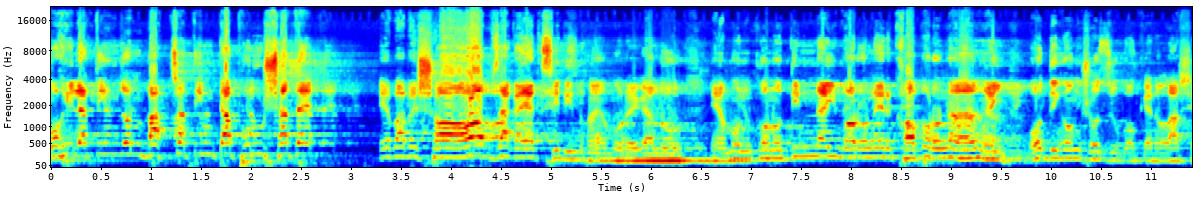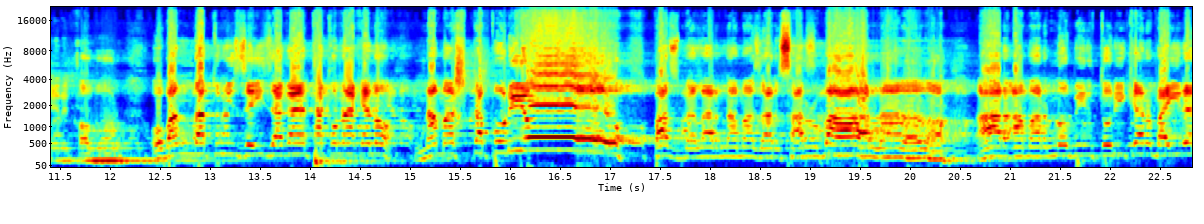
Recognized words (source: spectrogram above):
মহিলা তিনজন, বাচ্চা তিনটা, পুরুষ সাথে। এভাবে সব জায়গায় অ্যাক্সিডেন্ট হয়ে মরে গেল। এমন কোন দিন নাই, মরণের খবর নাই। অধিকাংশ যুবকের লাশের খবর। ও বান্দা, তুমি যেই জায়গায় থাকো না কেন, নামাজটা পড়িও। পাঁচ বেলার নামাজ আর সারবা না। আর আমার নবীর তরিকার বাইরে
